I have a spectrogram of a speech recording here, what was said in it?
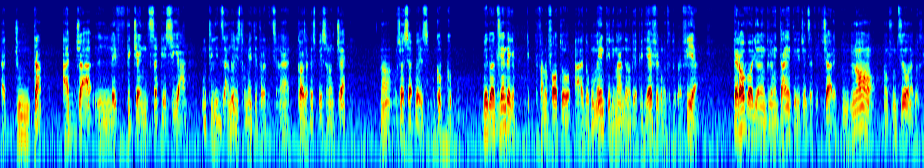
aggiunta a già l'efficienza che si ha utilizzando gli strumenti tradizionali, cosa che spesso non c'è. No? Cioè, se, beh, co, co, vedo aziende che, che, fanno foto a documenti e li mandano via PDF come fotografia, però vogliono implementare l'intelligenza artificiale. No, non funziona così,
